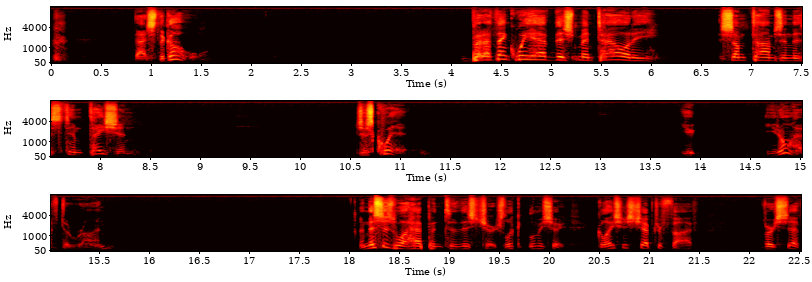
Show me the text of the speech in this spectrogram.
That's the goal. But I think we have this mentality sometimes in this temptation. Just quit. You, you don't have to run. And this is what happened to this church. Look, let me show you. Galatians chapter 5, verse 7.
